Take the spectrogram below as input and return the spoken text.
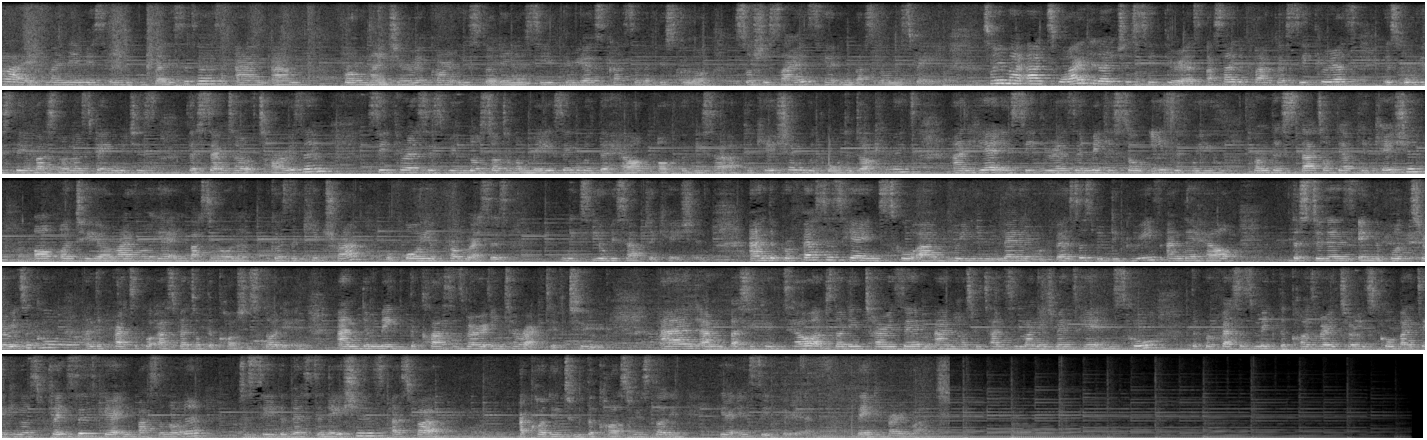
Hi, my name is Indigo Felicitas and I'm from Nigeria, currently studying in C3S Casa de Fiscal Social Science here in Barcelona, Spain. So you might ask, why did I choose C3S? Aside the fact that C3S is obviously in Barcelona, Spain, which is the center of tourism, C3S has been no sort of amazing with the help of the visa application with all the documents and here in C3S they make it so easy for you from the start of the application up until your arrival here in Barcelona because they keep track of all your progresses with your visa application. And the professors here in school are really learned professors with degrees and they help the students in the both theoretical and the practical aspect of the course you're studying and they make the classes very interactive too and um, as you can tell I'm studying tourism and hospitality management here in school the professors make the course very theoretical by taking us places here in Barcelona to see the destinations as far according to the course we're studying here in C3S. Thank you very much.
